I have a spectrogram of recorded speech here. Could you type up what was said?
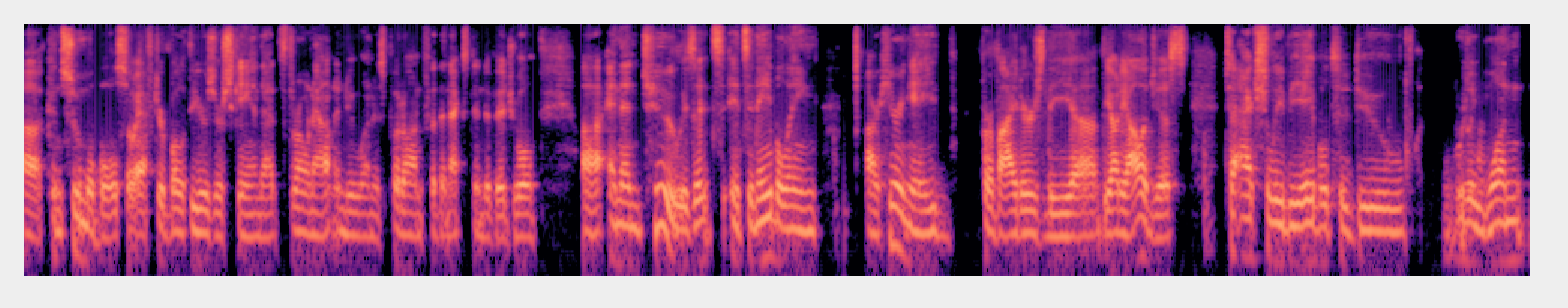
uh, consumable. So after both ears are scanned, that's thrown out and a new one is put on for the next individual. Uh, and then two is it's it's enabling our hearing aid providers, the uh, the audiologists, to actually be able to do really one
